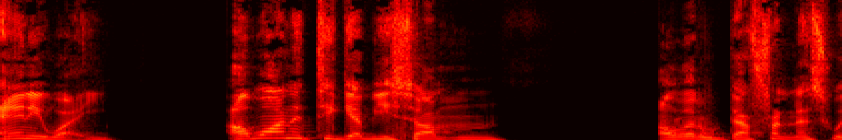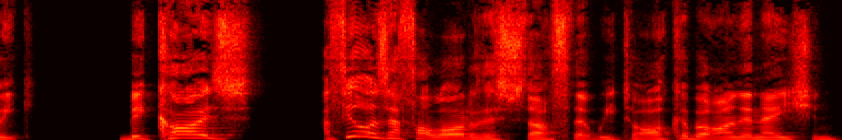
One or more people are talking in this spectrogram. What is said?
Anyway, I wanted to give you something a little different this week because I feel as if a lot of the stuff that we talk about on the nation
